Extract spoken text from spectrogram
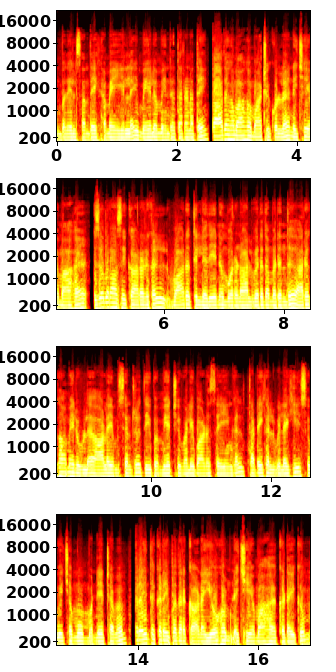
என்பதில் சந்தேகமே இல்லை. மேலும் இந்த தருணத்தை சாதகமாக மாற்றிக்கொள்ள நிச்சயமாக ரிசபராசிக்காரர்கள் வாரத்தில் ஏதேனும் ஒரு நாள் விரதம் இருந்து அருகாமையில் உள்ள ஆலயம் சென்று தீபம் ஏற்றி வழிபாடு செய்யுங்கள். தடைகள் விலகி சுவிச்சமும் முன்னேற்றமும் நிறைந்து கிடைப்பதற்கான யோகம் நிச்சயமாக கிடைக்கும்.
